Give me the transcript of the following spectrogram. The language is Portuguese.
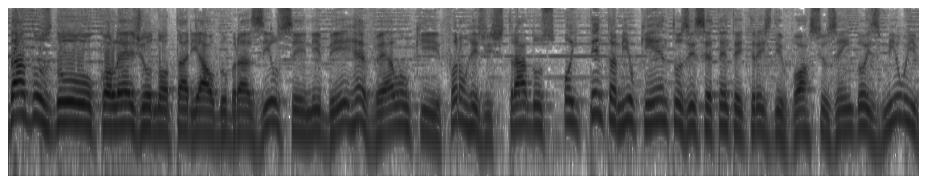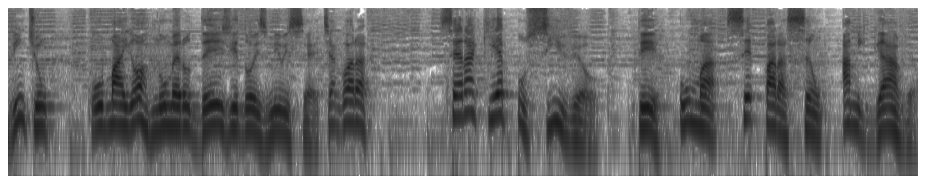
Dados do Colégio Notarial do Brasil, CNB, revelam que foram registrados 80.573 divórcios em 2021, o maior número desde 2007. Agora, será que é possível ter uma separação amigável?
